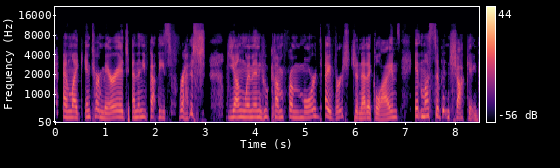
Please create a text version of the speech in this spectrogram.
and like intermarriage and then you've got these fresh young women who come from more diverse genetic lines it must have been shocking.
